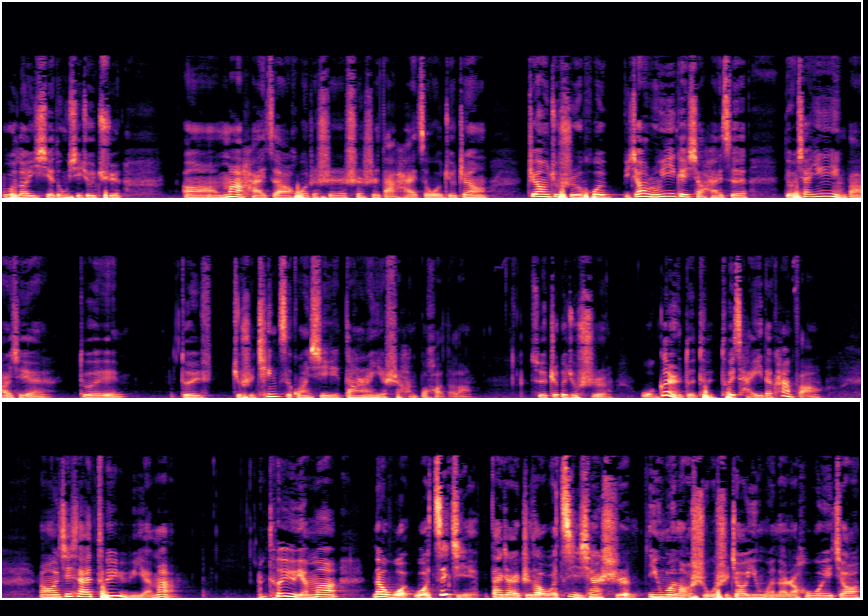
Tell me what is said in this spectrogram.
为了一些东西就去。啊，骂孩子啊，或者是甚至打孩子，我觉得这样，这样就是会比较容易给小孩子留下阴影吧，而且对，对，就是亲子关系当然也是很不好的了。所以这个就是我个人对推推才艺的看法。然后接下来推语言嘛，推语言嘛，那我我自己大家也知道，我自己现在是英文老师，我是教英文的，然后我也教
